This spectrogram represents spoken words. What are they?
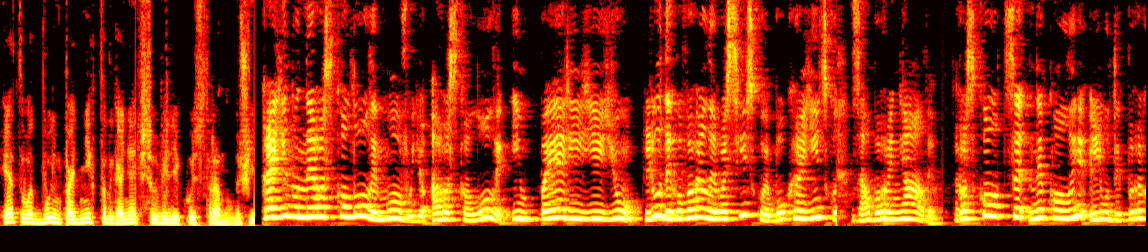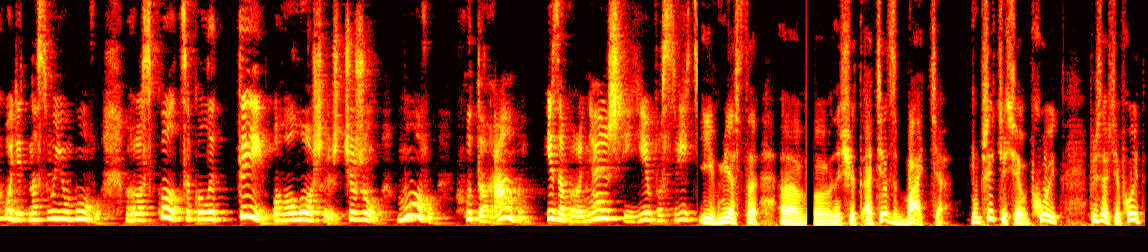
это вот будем под них подгонять всю великую страну. Потому что Країну не розкололи мовою, а розкололи імперією. Люди говорили російською, бо українську забороняли. Розкол це не коли люди переходять на свою мову. Розкол це коли ти оголошуєш чужу мову хуторами і забороняєш її в освіті. и вместо, э, в- значит, отец батя. Представьте себе, входит, представьте, входит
